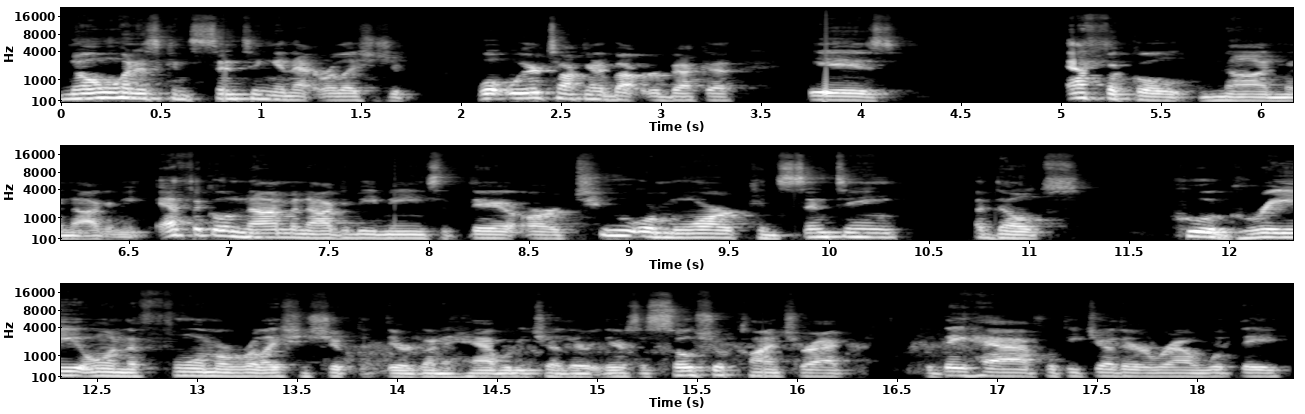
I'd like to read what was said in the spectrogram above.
no one is consenting in that relationship. What we're talking about rebecca is ethical non-monogamy. Ethical non-monogamy means that there are two or more consenting adults who agree on the form of relationship that they're going to have with each other. There's a social contract that they have with each other around what they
